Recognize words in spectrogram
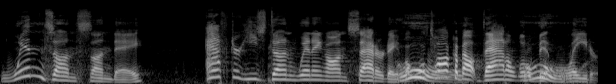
wins on Sunday after he's done winning on Saturday. But we'll talk about that a little bit later.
